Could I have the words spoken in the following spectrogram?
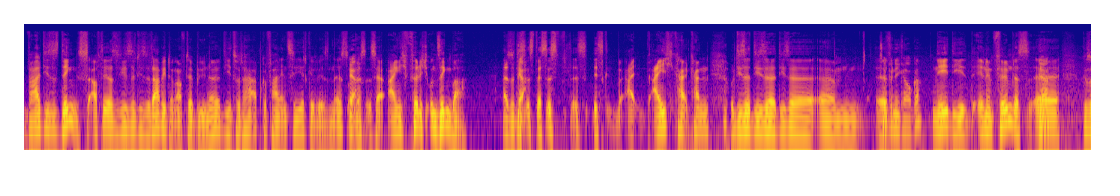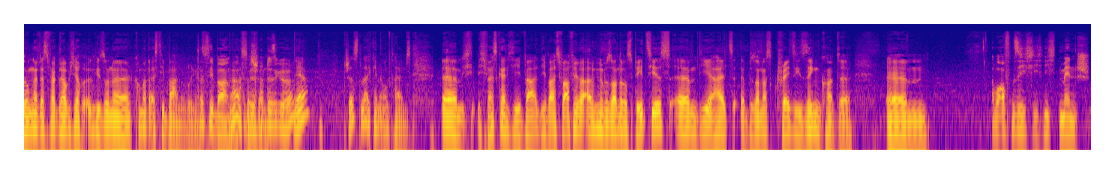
war halt dieses Dings, auf der, also diese, diese Darbietung auf der Bühne, die total abgefahren inszeniert gewesen ist. Ja. Und das ist ja eigentlich völlig unsingbar. Also das Ja. ist, das ist, das ist eigentlich kann, kann und diese, diese, diese ähm, äh, Tiffany Gauger? Nee, die in dem Film das Ja. äh, gesungen hat, das war glaube ich auch irgendwie so eine. Guck mal, da ist die Bahn übrigens. Das ist die Bahn. Ja, Habt ist ihr- das schön. habt ihr sie gehört? Ja. Just like in old times. Ähm, ich, ich weiß gar nicht, die war, die war, es war auf jeden Fall irgendeine besondere Spezies, ähm, die halt äh, besonders crazy singen konnte. Ähm, Aber offensichtlich nicht Mensch.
